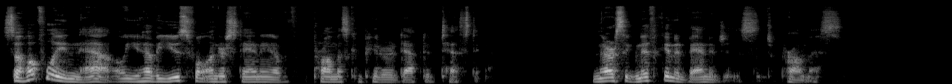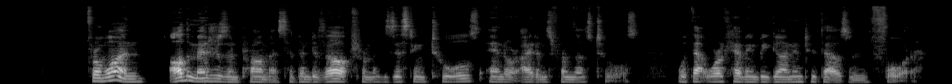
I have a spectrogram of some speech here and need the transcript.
So hopefully now you have a useful understanding of PROMIS computer adaptive testing. And there are significant advantages to PROMIS. For one, all the measures in PROMIS have been developed from existing tools and or items from those tools, with that work having begun in 2004.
